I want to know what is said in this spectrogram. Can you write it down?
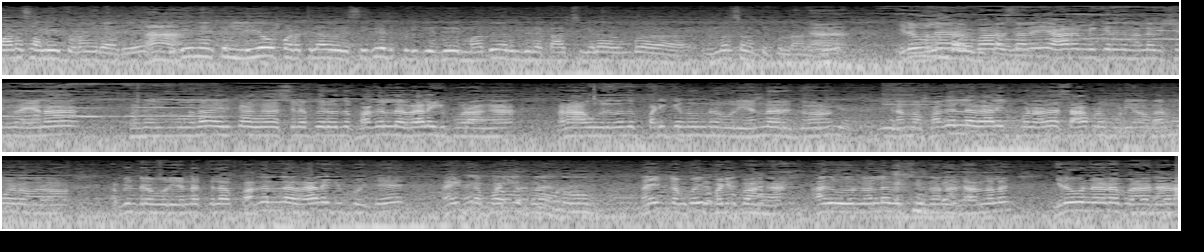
பாடசாலையை தொடங்குறாரு. அதே நேரத்தில் லியோ படத்துல ஒரு சிகரெட் பிடிக்கிறது மது அருந்துற காட்சிகளை ரொம்ப விமர்சனத்துக்குள்ளானது. இரவு நேர பாடசாலை ஆரம்பிக்கிறது நல்ல விஷயம் தான் ஏன்னா இவங்க எல்லாம் இருக்காங்க. சில பேர் வந்து பகல்ல வேலைக்கு போறாங்க. ஆனா அவங்களுக்கு வந்து படிக்கணும்ன்ற ஒரு எண்ணம் இருக்கும். நம்ம பகல்ல வேலைக்கு போனாதான் சாப்பிட முடியும் வருமானம் வரும் அப்படின்ற ஒரு எண்ணத்துல பகல்ல வேலைக்கு போயிட்டு நைட்ல படிக்க போறோம் நைட்ல போய் படிப்பாங்க. அது ஒரு நல்ல விஷயம் தானே அது. அதனால இரவு நேர நேர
